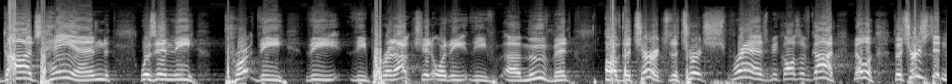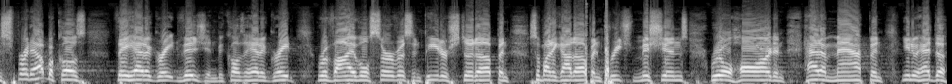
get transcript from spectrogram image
God's hand was in the the, the, the production or the, the uh, movement of the church. The church spreads because of God. No, look, the church didn't spread out because they had a great vision, because they had a great revival service, and Peter stood up and somebody got up and preached missions real hard and had a map and, you know, had to,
